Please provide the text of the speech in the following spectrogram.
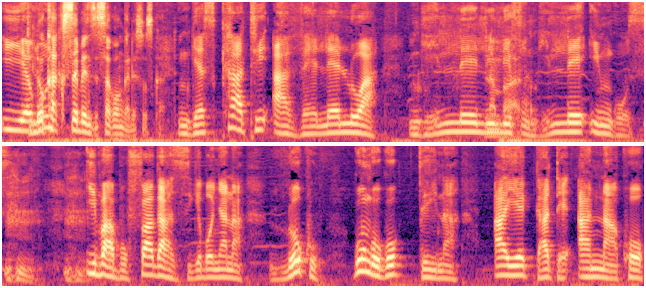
Iye lokho akusebenzisa kwangaleso sikhathi. Ngesikhathi avelelwa ngileli lifu ngile ingozi. Iba bufakazi ke bonyana lokhu kungokugcina ayegade anakho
